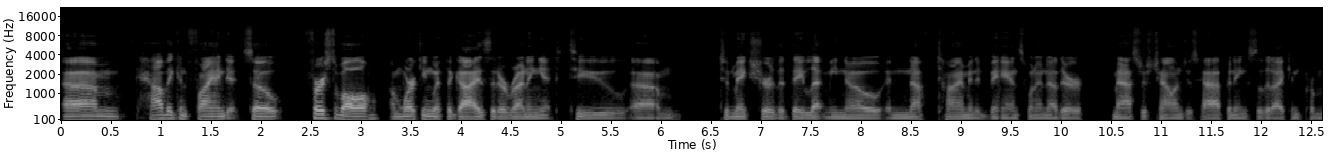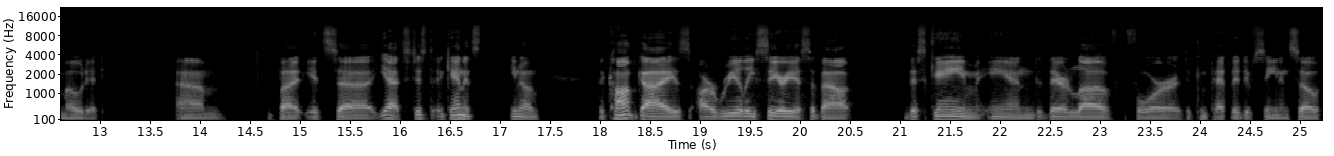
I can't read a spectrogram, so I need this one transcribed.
um how they can find it so first of all i'm working with the guys that are running it to um to make sure that they let me know enough time in advance when another masters challenge is happening so that i can promote it um but it's uh yeah it's just again it's you know the comp guys are really serious about this game and their love for the competitive scene and so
